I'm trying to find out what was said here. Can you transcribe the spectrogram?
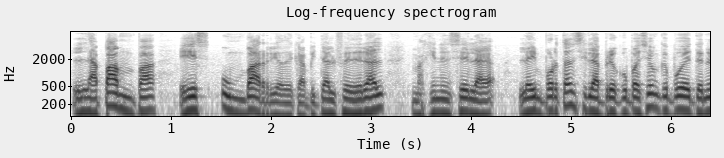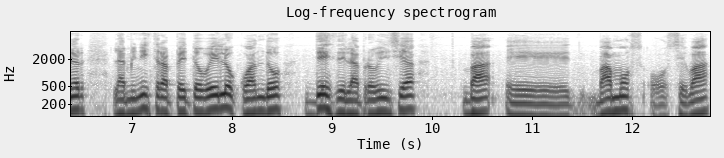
La Pampa es un barrio de Capital Federal, imagínense la, la importancia y la preocupación que puede tener la ministra Petovelo cuando desde la provincia va, eh, vamos o se va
